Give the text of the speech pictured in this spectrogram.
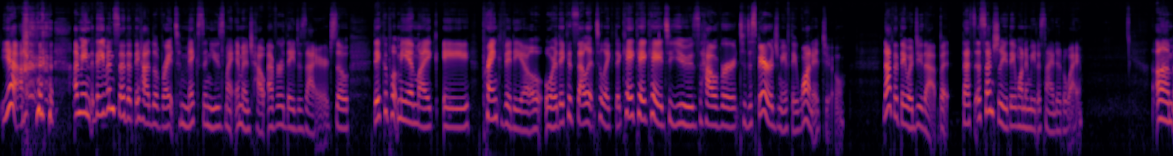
Yeah. I mean, they even said that they had the right to mix and use my image however they desired. So they could put me in like a prank video or they could sell it to like the KKK to use however to disparage me if they wanted to. Not that they would do that, but that's essentially they wanted me to sign it away. Um,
